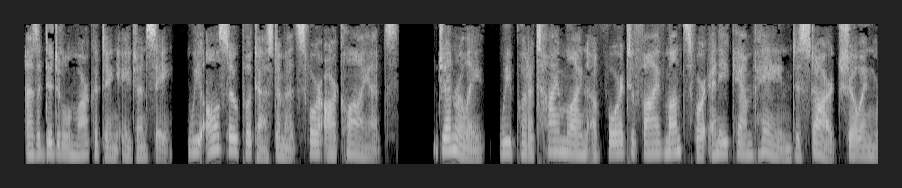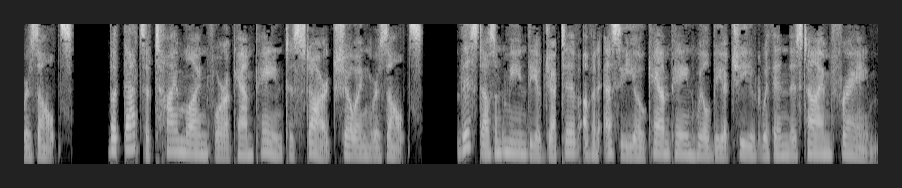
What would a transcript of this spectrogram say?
As a digital marketing agency, we also put estimates for our clients. Generally, we put a timeline of 4 to 5 months for any campaign to start showing results. But that's a timeline for a campaign to start showing results. This doesn't mean the objective of an SEO campaign will be achieved within this time frame.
